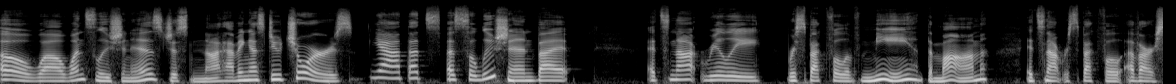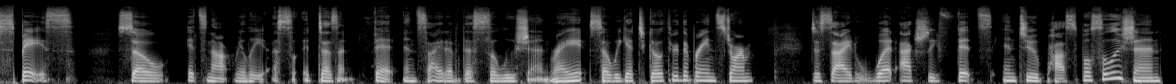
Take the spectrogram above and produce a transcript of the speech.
oh, well, one solution is just not having us do chores. Yeah, that's a solution, but it's not really respectful of me, the mom. It's not respectful of our space. So, it's not really a, it doesn't fit inside of this solution, right? So we get to go through the brainstorm, decide what actually fits into possible solution,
